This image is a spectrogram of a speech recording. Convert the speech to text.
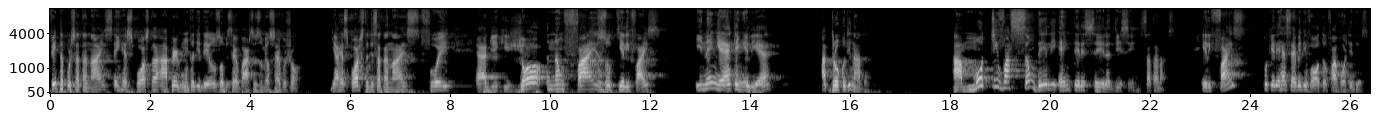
feita por Satanás em resposta à pergunta de Deus: observastes o meu servo Jó. E a resposta de Satanás foi a de que Jó não faz o que ele faz e nem é quem ele é a troco de nada. A motivação dele é interesseira, disse Satanás. Ele faz porque ele recebe de volta o favor de Deus.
